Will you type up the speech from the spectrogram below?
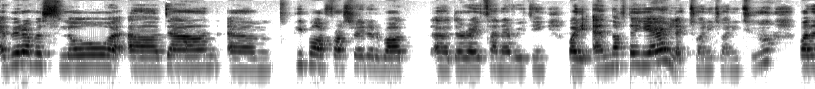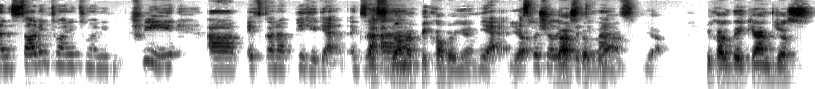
a bit of a slow uh, down. Um, people are frustrated about uh, the rates and everything by the end of the year, like 2022. But then starting 2023, um, it's gonna peak again. Exactly. It's gonna pick up again. yeah, Yeah, especially that's with the, the plan. Yeah, because they can't just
